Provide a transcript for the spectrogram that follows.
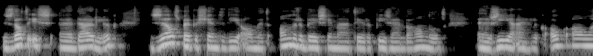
Dus dat is uh, duidelijk. Zelfs bij patiënten die al met andere BCMA-therapie zijn behandeld, zie je eigenlijk ook al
